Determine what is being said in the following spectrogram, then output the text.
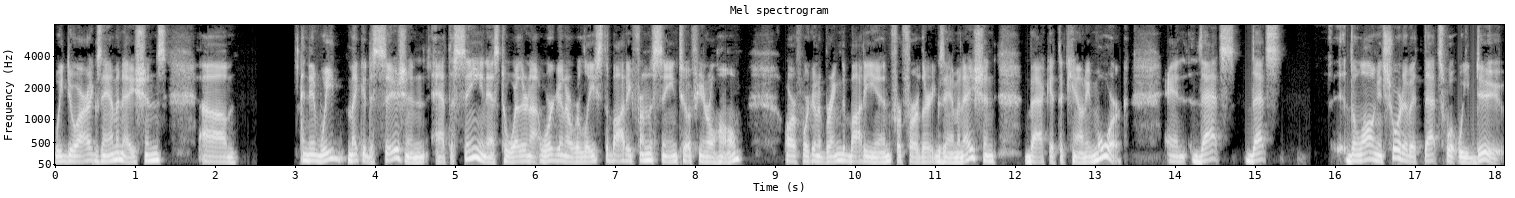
we do our examinations. Um, and then we make a decision at the scene as to whether or not we're going to release the body from the scene to a funeral home or if we're going to bring the body in for further examination back at the county morgue. And that's that's the long and short of it, that's what we do.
